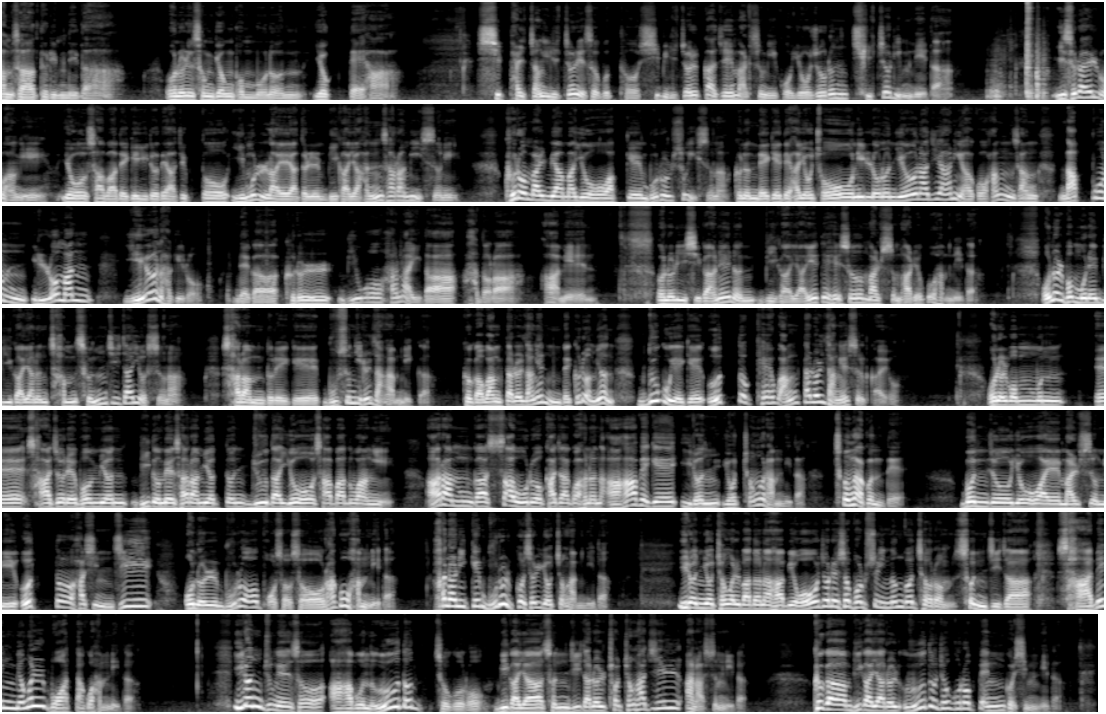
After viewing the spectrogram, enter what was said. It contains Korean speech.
감사드립니다. 오늘 성경 본문은 역대하 18장 1절에서부터 11절까지의 말씀이고 요절은 7절입니다. 이스라엘 왕이 여호사밧에게 이르되 아직도 이물라의 아들 미가야 한 사람이 있으니 그로 말미암아 여호와께 물을 수 있으나 그는 내게 대하여 좋은 일로는 예언하지 아니하고 항상 나쁜 일로만 예언하기로 내가 그를 미워하나이다 하더라. 아멘. 오늘 이 시간에는 미가야에 대해서 말씀하려고 합니다. 오늘 본문의 미가야는 참 선지자였으나 사람들에게 무슨 일을 당합니까? 그가 왕따를 당했는데 그러면 누구에게 어떻게 왕따를 당했을까요? 오늘 본문의 사절에 보면 믿음의 사람이었던 유다 여호사밧 왕이 아람과 싸우러 가자고 하는 아합에게 이런 요청을 합니다. 청하건대 먼저 여호와의 말씀이 어떠하신지 오늘 물어보소서라고 합니다. 하나님께 물을 것을 요청합니다. 이런 요청을 받은 아합이 5절에서 볼 수 있는 것처럼 선지자 400명을 모았다고 합니다. 이런 중에서 아합은 의도적으로 미가야 선지자를 초청하지 않았습니다. 그가 미가야를 의도적으로 뺀 것입니다.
